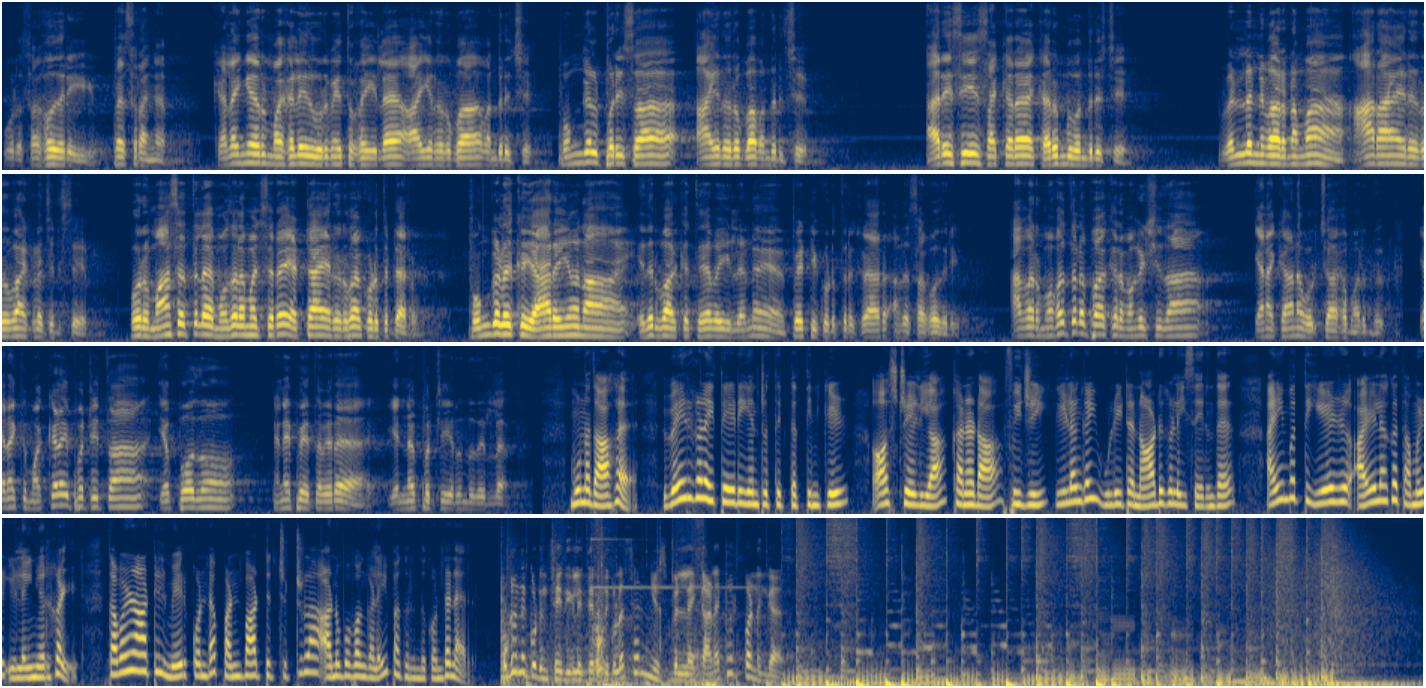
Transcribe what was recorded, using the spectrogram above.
ஒரு சகோதரி பேசுகிறாங்க கலைஞர் மகளிர் உரிமை தொகையில் ஆயிரம் ரூபாய் வந்துருச்சு. பொங்கல் பரிசா ஆயிரம் ரூபாய் வந்துருச்சு. அரிசி சர்க்கரை கரும்பு வந்துருச்சு. வெள்ள நிவாரணமாக ஆறாயிரம் ரூபாய் கிடச்சிருச்சு. ஒரு மாதத்தில் முதலமைச்சரே எட்டாயிரம் ரூபாய் கொடுத்துட்டார். பொங்கலுக்கு யாரையும் நான் எதிர்பார்க்க தேவையில்லைன்னு பேட்டி கொடுத்துருக்கிறார் அந்த சகோதரி. அவர் முகத்தில் பார்க்குற மகிழ்ச்சி தான் எனக்கான உற்சாக மருந்து. எனக்கு மக்களை பற்றி தான் எப்போதும் நினைப்பே தவிர என்னை பற்றி இருந்ததில்லை. முன்னதாக வேர்களை தேடி என்ற திட்டத்தின் கீழ் ஆஸ்திரேலியா கனடா ஃபிஜி இலங்கை உள்ளிட்ட நாடுகளைச் சேர்ந்த ஐம்பத்தி ஏழு அயலக தமிழ் இளைஞர்கள் தமிழ்நாட்டில் மேற்கொண்ட பண்பாட்டு சுற்றுலா அனுபவங்களை பகிர்ந்து கொண்டனர். உடனுக்குடன் செய்திகளை தெரிந்து கொள்ள சன் நியூஸ் பெல் ஐகானை கிளிக் பண்ணுங்க.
